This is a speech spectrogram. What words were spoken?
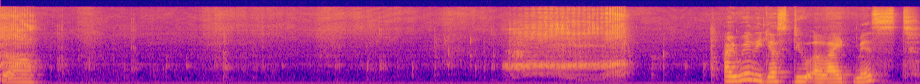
So I really just do a light mist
